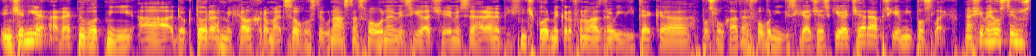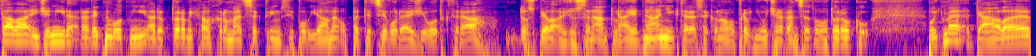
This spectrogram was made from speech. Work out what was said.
Inženýr Radek Novotný a doktor Michal Chromec jsou hosty u nás na svobodném vysílači. My si hrajeme písničku od mikrofonu a zdraví vítek. Posloucháte svobodný vysílač Český večer a příjemný poslech. Našimi hosty zůstává inženýr Radek Novotný a doktor Michal Chromec, se kterým si povídáme o petici Vodé život, která dospěla až do Senátu na jednání, které se konalo 1. července tohoto roku. Pojďme dále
